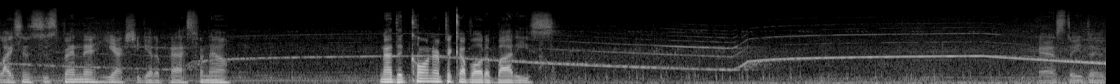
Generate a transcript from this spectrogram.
License suspended. You actually get a pass for now. Now the coroner pick up all the bodies. Yeah, stay there.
